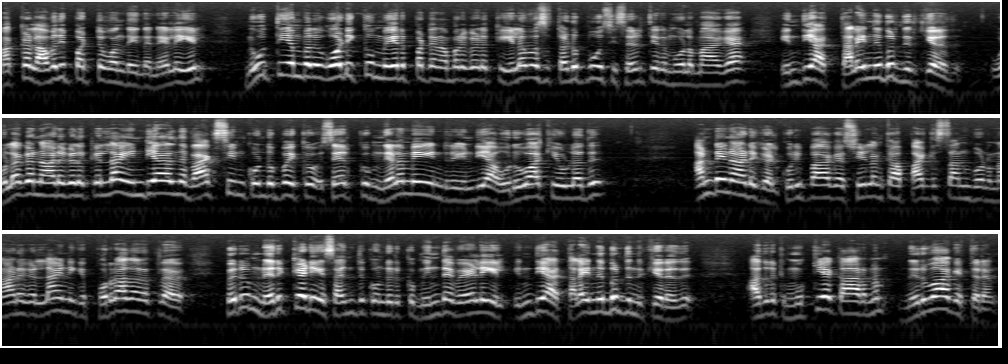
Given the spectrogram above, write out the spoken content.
மக்கள் அவதிப்பட்டு வந்த இந்த நிலையில் நூற்றி ஐம்பது கோடிக்கும் மேற்பட்ட நபர்களுக்கு இலவச தடுப்பூசி செலுத்தியதன் மூலமாக இந்தியா தலைநிமிர்ந்து நிற்கிறது. உலக நாடுகளுக்கெல்லாம் இந்தியா இந்த வேக்சின் கொண்டு போய் சேர்க்கும் நிலைமையை இன்று இந்தியா உருவாக்கியுள்ளது. அண்டை நாடுகள் குறிப்பாக ஸ்ரீலங்கா பாகிஸ்தான் போன்ற நாடுகள்லாம் இன்றைக்கி பொருளாதாரத்தில் பெரும் நெருக்கடியை சந்தித்து கொண்டிருக்கும் இந்த வேளையில் இந்தியா தலை நிமிர்ந்து நிற்கிறது. அதற்கு முக்கிய காரணம் நிர்வாகத்திறன்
